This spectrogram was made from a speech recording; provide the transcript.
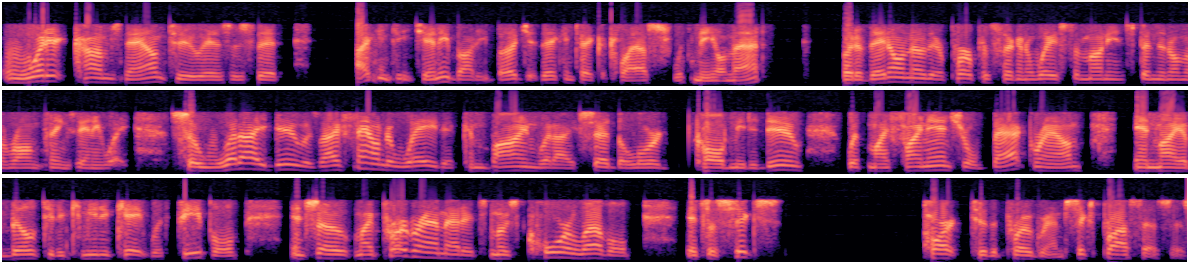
what it comes down to is is that I can teach anybody budget. They can take a class with me on that. But if they don't know their purpose, they're going to waste the money and spend it on the wrong things anyway. So what I do is I found a way to combine what I said the Lord called me to do with my financial background and my ability to communicate with people. And so my program at its most core level, it's a six part to the program, six processes.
